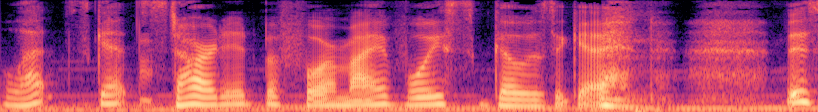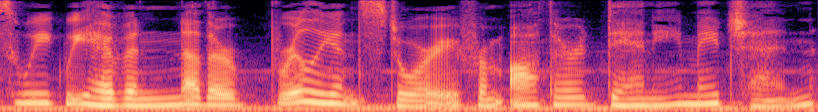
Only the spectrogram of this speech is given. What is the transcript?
let's get started before my voice goes again. This week we have another brilliant story from author Dani Machan.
